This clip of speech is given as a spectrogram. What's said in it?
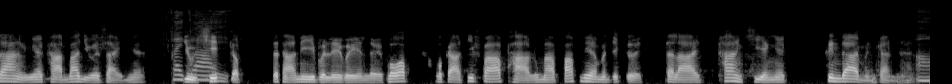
สร้างหรืออาคารบ้านอยู่อาศัยเนี่ยอยู่ชิดกับสถานีบริเวณเลย เพราะว่า โอกาสที่ฟ้าผ่าลงมาปั๊บเนี่ยมันจะเกิดอันตรายข้างเคียงเนี่ยขึ้นได้เหมือนกันนะอ๋อ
